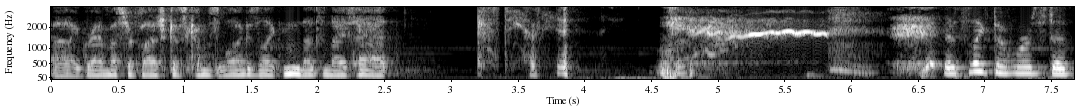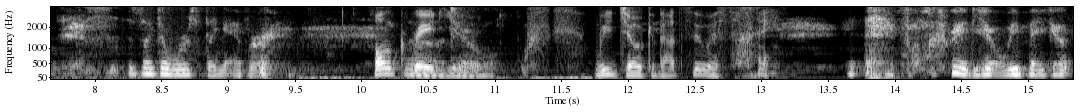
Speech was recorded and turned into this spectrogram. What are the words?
uh, Grandmaster Flash just comes along and is like, hmm, "That's a nice hat." God damn it. It's like the worst. Of, it's like the worst thing ever. Funk Oh, Radio. terrible. we joke about suicide. Funk radio. We make up.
